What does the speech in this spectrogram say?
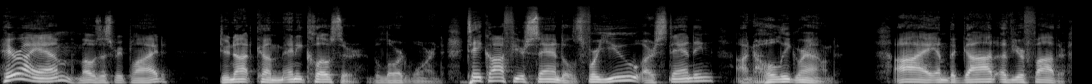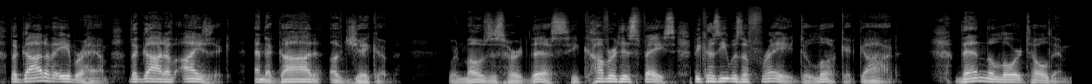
Here I am, Moses replied. Do not come any closer, the Lord warned. Take off your sandals, for you are standing on holy ground. I am the God of your father, the God of Abraham, the God of Isaac, and the God of Jacob. When Moses heard this, he covered his face because he was afraid to look at God. Then the Lord told him,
